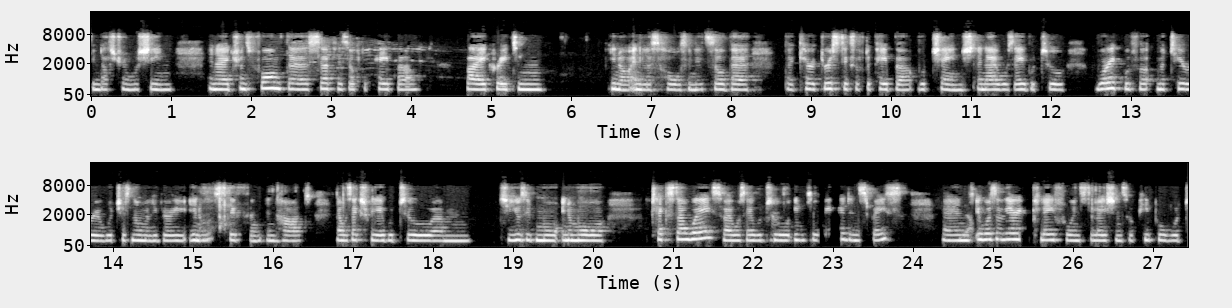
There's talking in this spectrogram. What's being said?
industrial machine and I transformed the surface of the paper by creating you know endless holes in it. So the the characteristics of the paper would change and I was able to work with a material which is normally very you know stiff and, and hard. I was actually able to um, to use it more in a more textile way. So I was able to integrate it in space and yeah. it was a very playful installation. So people would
